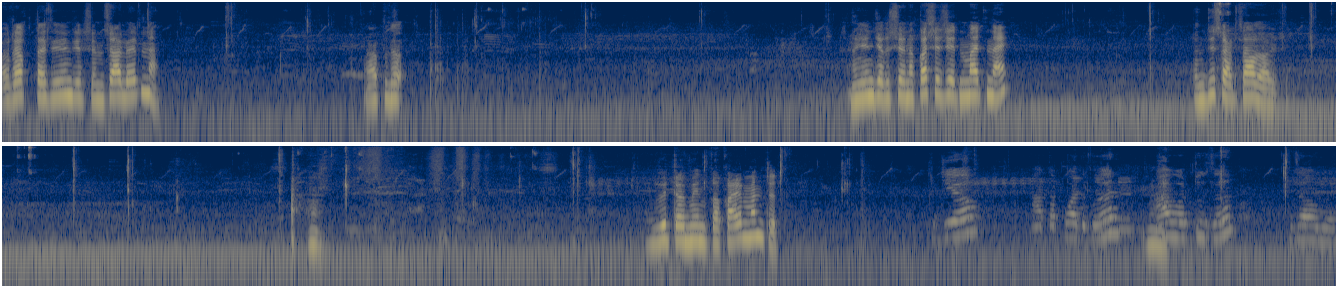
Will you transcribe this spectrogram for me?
रक्ताचे इंजेक्शन चालू आहेत ना. आपलं इंजेक्शन कशाचे आहेत माहीत नाही. पण दिसाड चालू आहे विटामिन का काय म्हणतात? जेव. आता पोटभर तुझं. जाऊ मग.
